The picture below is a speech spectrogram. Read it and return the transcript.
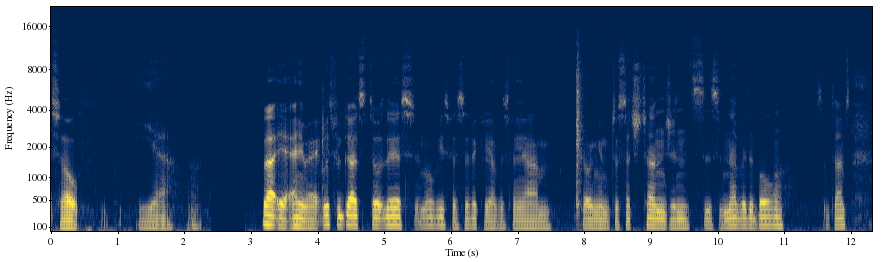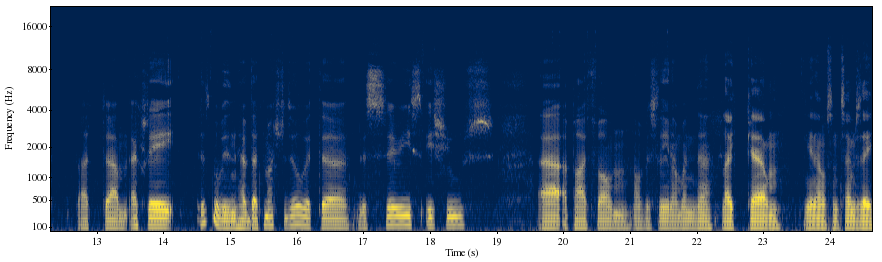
So, yeah. But yeah, anyway, with regards to this movie specifically, obviously, um, going into such tangents is inevitable sometimes. But um, actually, this movie didn't have that much to do with uh, the series issues. Uh, apart from obviously, you know, when the, like um, you know, sometimes they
